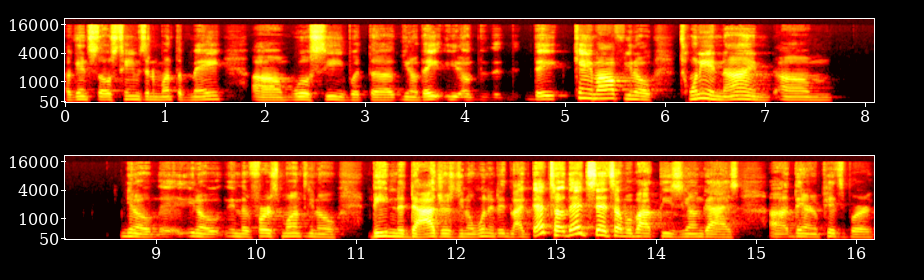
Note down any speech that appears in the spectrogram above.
against those teams in the month of May. Um, we'll see, but the you know they you know they came off you know twenty and nine. Um, you know, you know, in the first month, you know, beating the Dodgers, you know, winning it like that. That said something about these young guys uh, there in Pittsburgh.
